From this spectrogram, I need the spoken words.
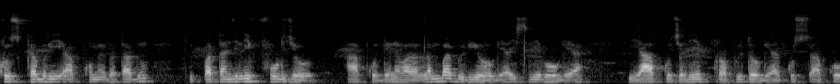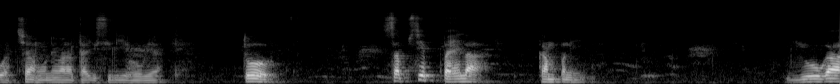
खुशखबरी आपको मैं बता दूँ कि पतंजलि फ़ूड जो आपको देने वाला लंबा वीडियो हो गया, इसलिए हो गया कि आपको चलिए प्रॉफिट हो गया, कुछ आपको अच्छा होने वाला था, इसीलिए हो गया। तो सबसे पहला company yoga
